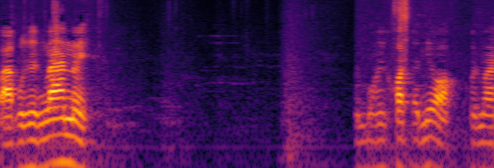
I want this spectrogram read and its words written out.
ฝากไปถึงร้านหน่อยมันบอกให้คอดอันนี้ออกคนมา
